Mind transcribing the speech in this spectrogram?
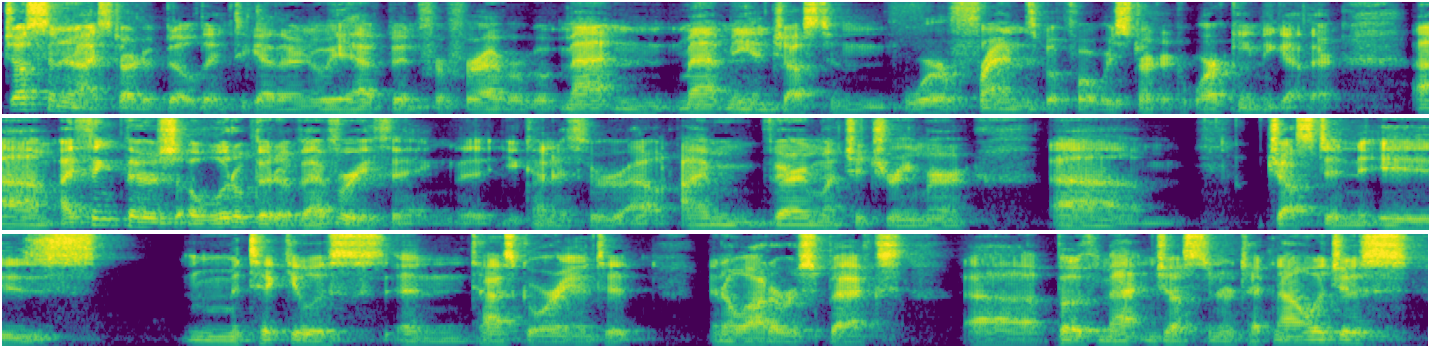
Justin and I started building together, and we have been for forever. But Matt and Matt, me and Justin were friends before we started working together. Um, I think there's a little bit of everything that you kind of threw out. I'm very much a dreamer. Um, Justin is meticulous and task oriented in a lot of respects. Uh, both Matt and Justin are technologists.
